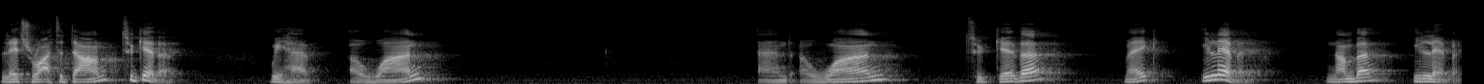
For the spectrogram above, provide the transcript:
Let's write it down together. We have a 1 and a 1 together make 11. Number 11.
